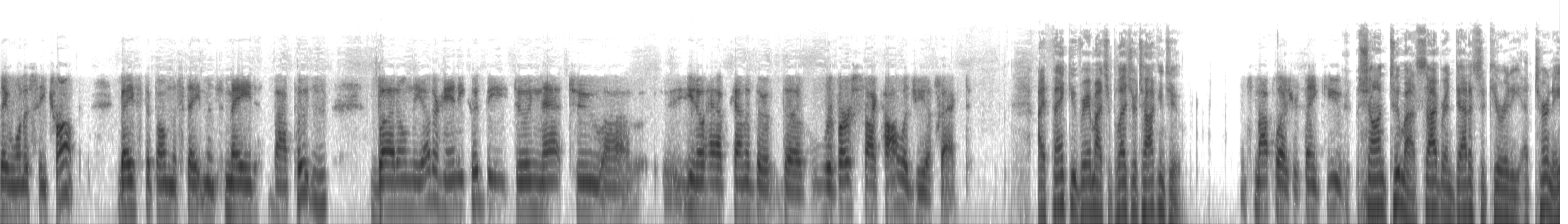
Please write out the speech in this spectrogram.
they want to see Trump, based upon the statements made by Putin. But on the other hand, he could be doing that to, uh, you know, have kind of the the reverse psychology effect. I thank you very much. A pleasure talking to you. It's my pleasure. Thank you. Shawn Tuma, cyber and data security attorney.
